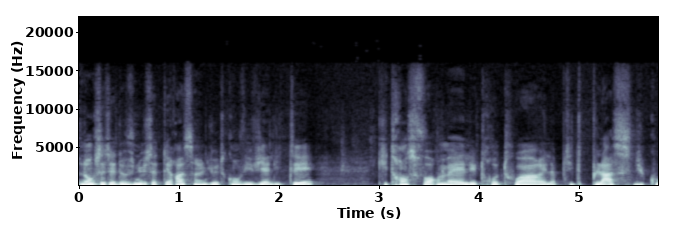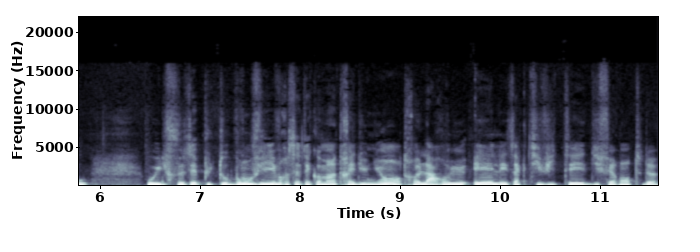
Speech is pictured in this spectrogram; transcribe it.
Donc, c'était devenu cette terrasse un lieu de convivialité qui transformait les trottoirs et la petite place, du coup, où il faisait plutôt bon vivre. C'était comme un trait d'union entre la rue et les activités différentes de,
